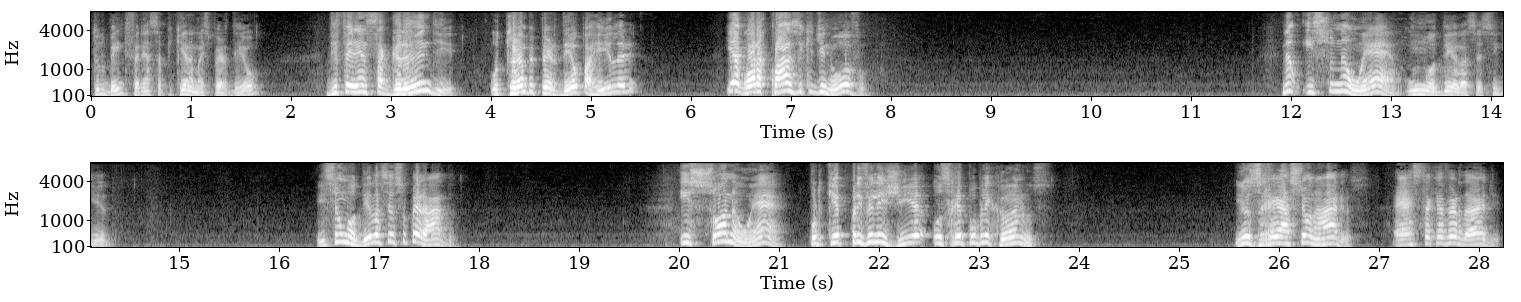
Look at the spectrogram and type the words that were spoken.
Tudo bem, diferença pequena, mas perdeu. Diferença grande o Trump perdeu para Hillary e agora quase que de novo. Não, isso não é um modelo a ser seguido. Isso é um modelo a ser superado. E só não é porque privilegia os republicanos e os reacionários. Esta que é a verdade.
